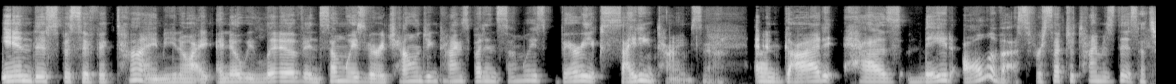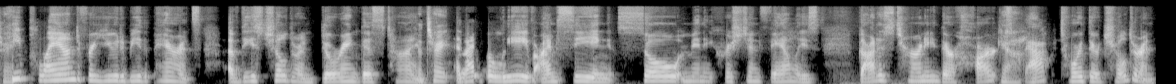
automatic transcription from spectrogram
In this specific time. You know, I, I know we live in some ways very challenging mm. times, but in some ways very exciting times. Yeah. And God has made all of us for such a time as this. That's right. He planned for you to be the parents of these children during this time. That's right. And I believe I'm seeing so many Christian families, God is turning their hearts Yeah. back toward their children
